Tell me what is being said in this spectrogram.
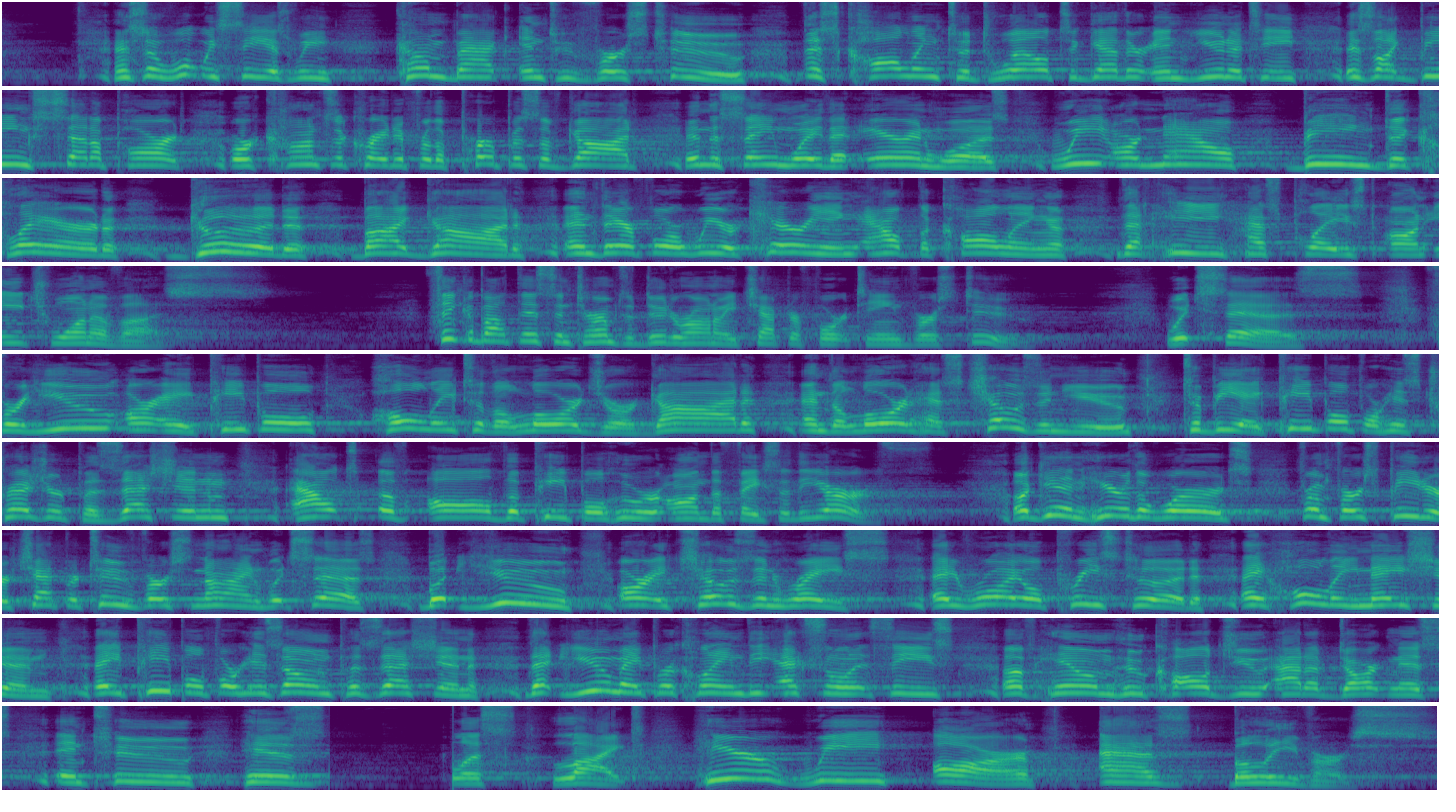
And so, what we see as we come back into verse 2, this calling to dwell together in unity is like being set apart or consecrated for the purpose of God in the same way that Aaron was. We are now being declared good by God, and therefore we are carrying out the calling that He has placed on each one of us. Think about this in terms of Deuteronomy chapter 14, verse 2 which says, For you are a people holy to the Lord your God, and the Lord has chosen you to be a people for his treasured possession out of all the people who are on the face of the earth. Again, hear the words from 1 Peter chapter 2 verse 9 which says, "But you are a chosen race, a royal priesthood, a holy nation, a people for his own possession, that you may proclaim the excellencies of him who called you out of darkness into his light." Here we are as believers.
